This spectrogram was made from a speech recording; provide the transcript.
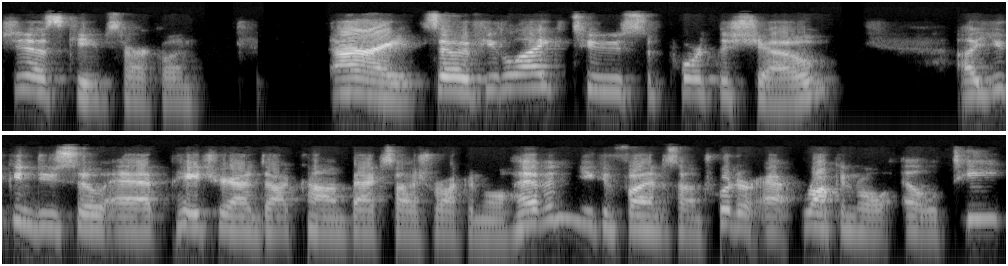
just keep circling. All right. So if you'd like to support the show, uh, you can do so at patreon.com backslash rock and roll heaven. You can find us on Twitter at rock and roll LT.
